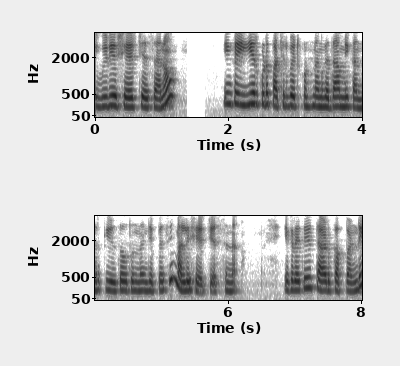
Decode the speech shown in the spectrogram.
ఈ వీడియో షేర్ చేశాను. ఇంకా ఈ ఇయర్ కూడా పచ్చడి పెట్టుకుంటున్నాను కదా మీకు అందరికీ యూజ్ అవుతుందని చెప్పేసి మళ్ళీ షేర్ చేస్తున్నా. ఇక్కడైతే థర్డ్ కప్ అండి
